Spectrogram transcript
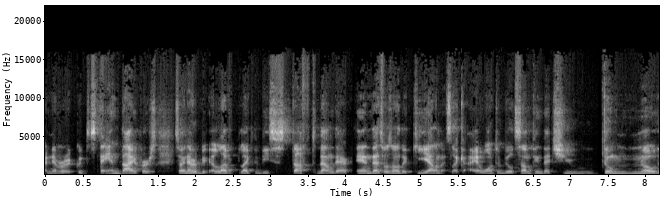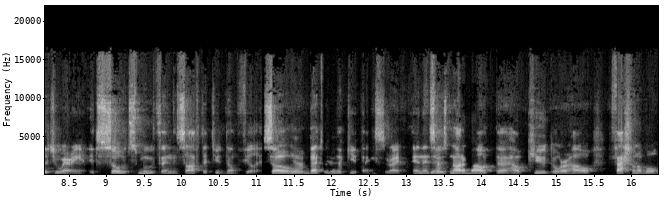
I never could stand diapers. So I never be, I loved like to be stuffed down there. And that was one of the key elements. Like I want to build something that you don't know that you're wearing it. It's so smooth and soft that you don't feel it. So yeah. that's one of the key things, right? And then yeah. so it's not about uh, how cute or how fashionable.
